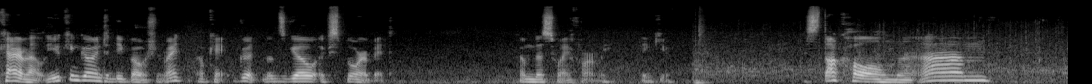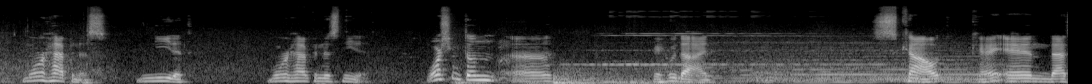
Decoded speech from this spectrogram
Caravel, you can go into deep ocean, right? Okay, good. Let's go explore a bit. Come this way for me. Thank you. Stockholm. Um, more happiness needed. More happiness needed. Washington. Uh, okay, who died? Scout. Okay, and that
